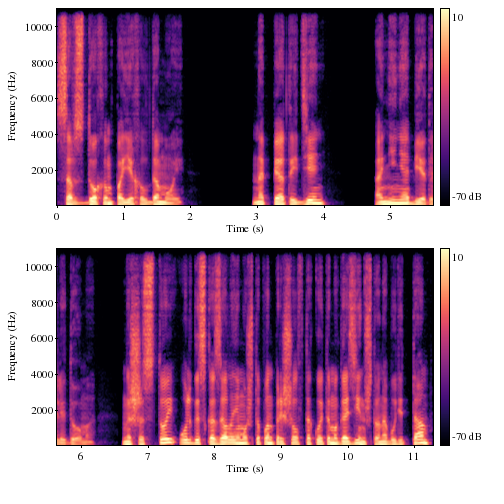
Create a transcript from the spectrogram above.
со вздохом поехал домой. На пятый день они не обедали дома. На шестой Ольга сказала ему, чтобы он пришел в такой-то магазин, что она будет там,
